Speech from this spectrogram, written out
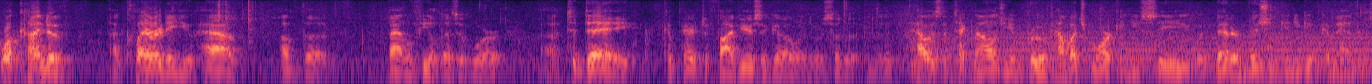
what kind of uh, clarity you have of the battlefield, as it were, uh, today compared to five years ago when you were sort of, you know, the- how has the technology improved? How much more can you see? What better vision can you give commanders?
